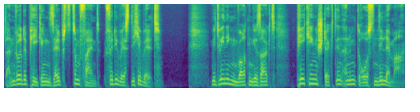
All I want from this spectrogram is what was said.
Dann würde Peking selbst zum Feind für die westliche Welt. Mit wenigen Worten gesagt, Peking steckt in einem großen Dilemma.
